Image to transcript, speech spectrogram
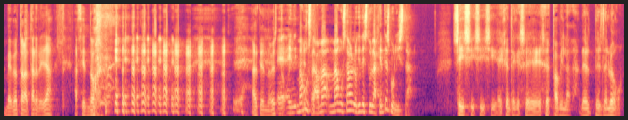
me veo toda la tarde ya haciendo haciendo esto. Eh, eh, me, ha gustado, me, ha, gustado lo que dices tú, la gente es muy lista. Sí, sí, sí, sí, hay gente que se, es espabilada, desde luego,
